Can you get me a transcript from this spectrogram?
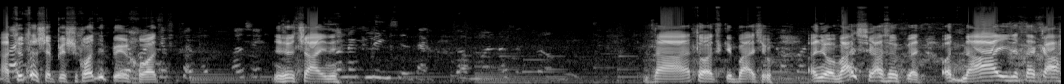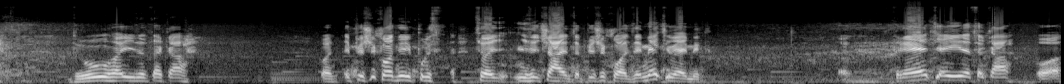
А тут ще пішохідний переход. Зробити. Да, то таки бачив. А нього, бачиш, разом п'ять. Одна йде така, друга йде така. От. І пішохідний прос- це незвичайно, то пішохід, замітив Емік? Третя їде така, о,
